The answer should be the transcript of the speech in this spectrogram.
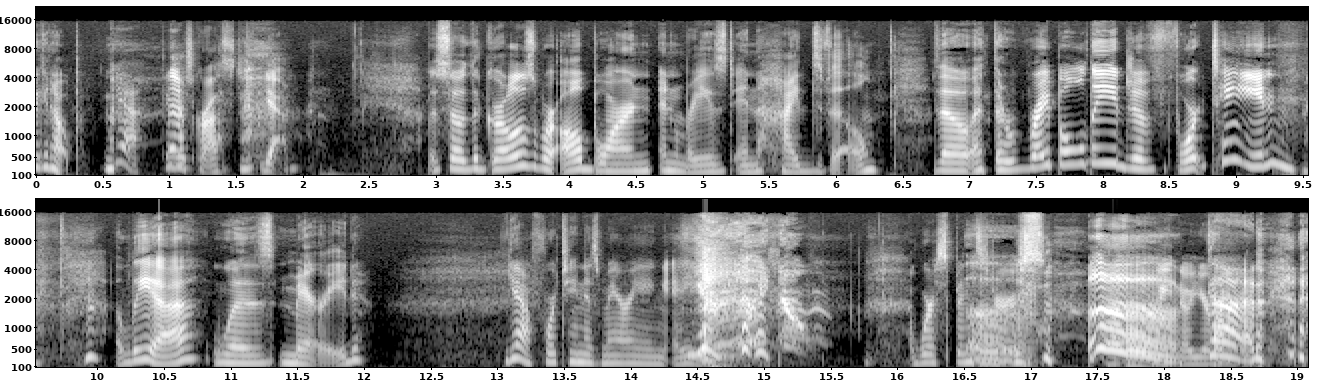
we can hope. Yeah, fingers crossed. Yeah. So the girls were all born and raised in Hydesville, though at the ripe old age of 14, Leah was married. Yeah, 14 is marrying age. Yeah, I know. We're spinsters. Wait, no, you're God. married.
